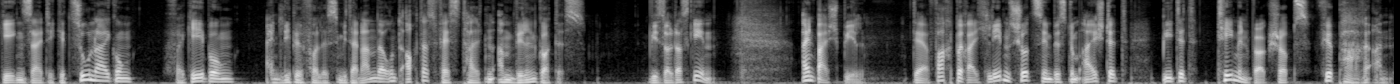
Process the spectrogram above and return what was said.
gegenseitige Zuneigung, Vergebung, ein liebevolles Miteinander und auch das Festhalten am Willen Gottes. Wie soll das gehen? Ein Beispiel. Der Fachbereich Lebensschutz im Bistum Eichstätt bietet Themenworkshops für Paare an.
